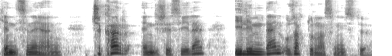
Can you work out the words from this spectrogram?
kendisine yani çıkar endişesiyle ilimden uzak durmasını istiyor.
